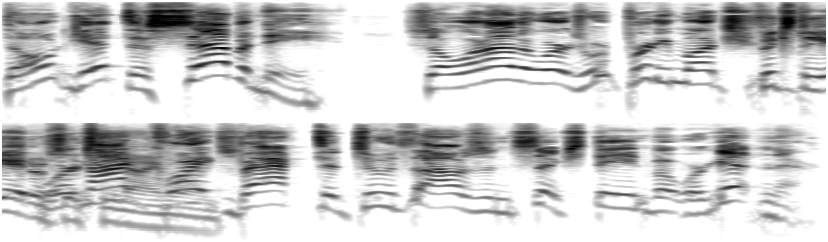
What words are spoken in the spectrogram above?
Don't get to 70. So in other words, we're pretty much 68 or we're 69 not quite wins. back to 2016, but we're getting there.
